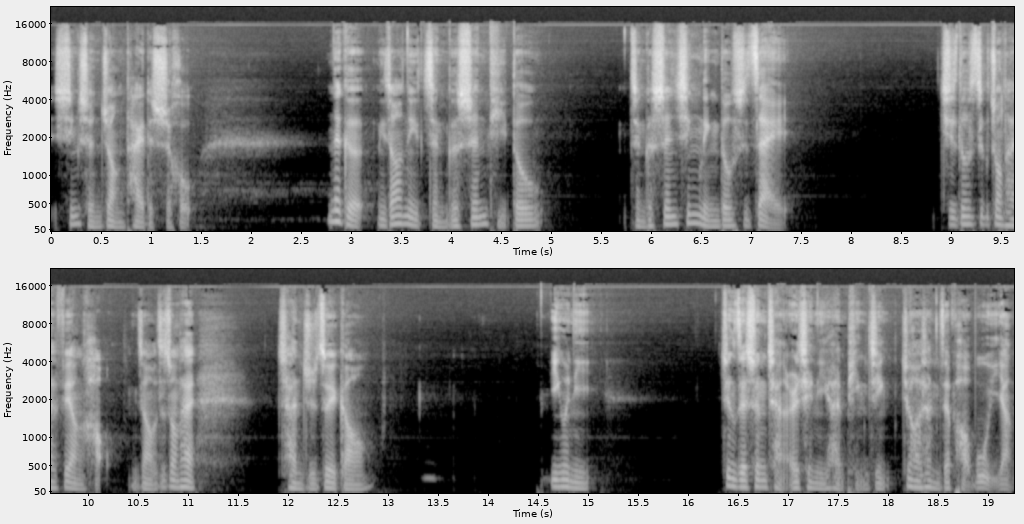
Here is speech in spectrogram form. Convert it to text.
心神状态的时候，那个你知道，你整个身体都整个身心灵都是在，其实都是这个状态非常好，你知道吗？这状态产值最高，因为你正在生产，而且你很平静，就好像你在跑步一样，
